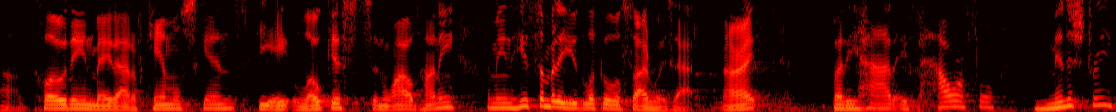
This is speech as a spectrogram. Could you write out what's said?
uh, clothing made out of camel skins. He ate locusts and wild honey. I mean, he's somebody you'd look a little sideways at, all right? But he had a powerful ministry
